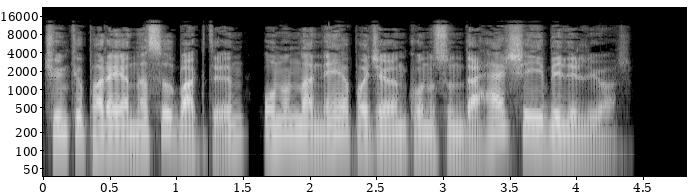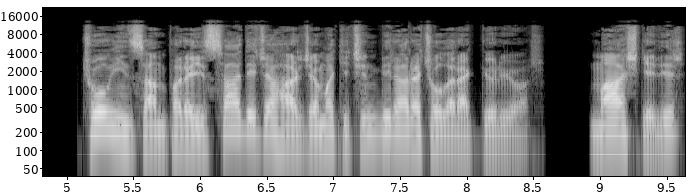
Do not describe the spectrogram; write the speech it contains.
Çünkü paraya nasıl baktığın, onunla ne yapacağın konusunda her şeyi belirliyor. Çoğu insan parayı sadece harcamak için bir araç olarak görüyor. Maaş gelir,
